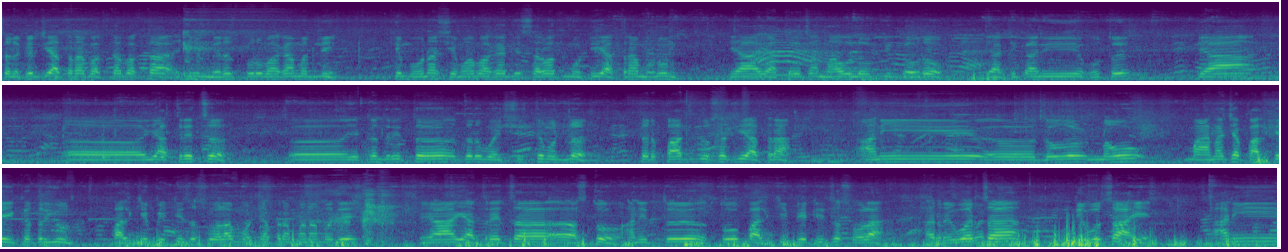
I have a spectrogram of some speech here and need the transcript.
सलगरची यात्रा बघता बघता ही मिरज पूर्व भागामधली किंबहुना सीमा भागातली सर्वात मोठी यात्रा म्हणून या यात्रेचा नावलौकिक गौरव या ठिकाणी होतो त्या यात्रेचं एकंदरीत जर वैशिष्ट्य म्हटलं तर पाच दिवसाची यात्रा आणि जवळजवळ नऊ मानाच्या पालख्या एकत्र येऊन पालखी भेटीचा सोहळा मोठ्या प्रमाणामध्ये या यात्रेचा असतो. आणि तो तो पालखी भेटीचा सोहळा हा रविवारचा दिवस आहे. आणि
